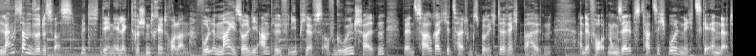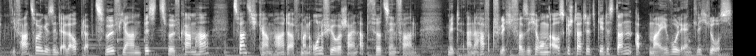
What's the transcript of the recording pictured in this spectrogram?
Langsam wird es was mit den elektrischen Tretrollern. Wohl im Mai soll die Ampel für die Plefs auf grün schalten, wenn zahlreiche Zeitungsberichte recht behalten. An der Verordnung selbst hat sich wohl nichts geändert. Die Fahrzeuge sind erlaubt ab 12 Jahren bis 12 km/h. 20 km/h darf man ohne Führerschein ab 14 fahren. Mit einer Haftpflichtversicherung ausgestattet geht es dann ab Mai wohl endlich los.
